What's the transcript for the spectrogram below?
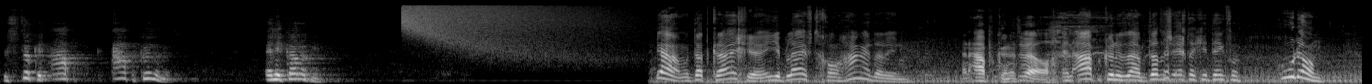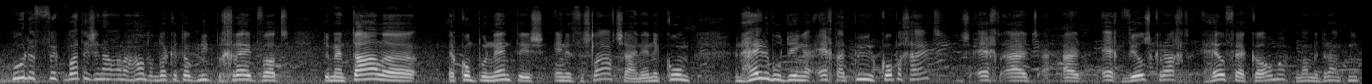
Dus fucking aap, apen kunnen het. En ik kan het niet. Ja, maar dat krijg je en je blijft gewoon hangen daarin. En apen kunnen het wel. En apen kunnen het Dat is echt dat je denkt van, hoe dan? Hoe de fuck, wat is er nou aan de hand? Omdat ik het ook niet begreep wat de mentale een component is in het verslaafd zijn. En ik kon een heleboel dingen echt uit pure koppigheid, dus echt uit, uit echt wilskracht, heel ver komen, maar met drank niet.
